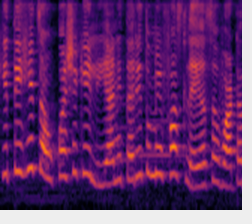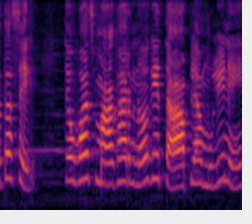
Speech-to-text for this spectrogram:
कितीही चौकशी केली आणि तरी तुम्ही फसले असं वाटत असेल तेव्हाच माघार न घेता आपल्या मुलीने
